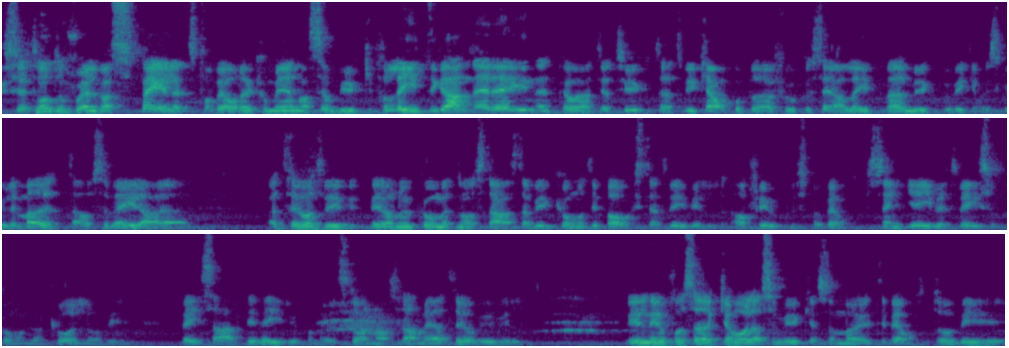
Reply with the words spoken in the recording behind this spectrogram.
Så jag tror inte själva spelet för vår del kommer ändras så mycket. För lite grann är det inne på att jag tyckte att vi kanske började fokusera lite väl mycket på vilka vi skulle möta och så vidare. Jag, jag tror att vi, vi har nu kommit någonstans där vi kommer tillbaks till att vi vill ha fokus på vårt. Sen givetvis så kommer vi ha koll och vi visar alltid video på motståndare och sådär. Men jag tror vi vill, vill nog försöka hålla så mycket som möjligt i vårt. Och vi,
